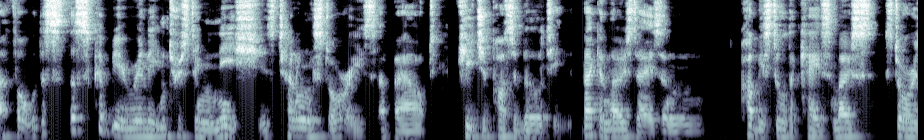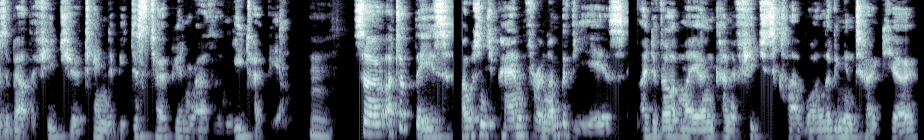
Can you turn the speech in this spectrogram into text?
I thought, well, this this could be a really interesting niche is telling stories about future possibilities. Back in those days, and probably still the case, most stories about the future tend to be dystopian rather than utopian. Mm. So I took these. I was in Japan for a number of years. I developed my own kind of futures club while living in Tokyo.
